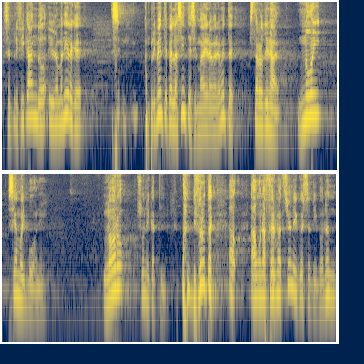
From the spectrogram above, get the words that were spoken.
semplificando in una maniera che complimenti per la sintesi, ma era veramente straordinario. Noi siamo i buoni, loro sono i cattivi. Ma di fronte a, a, a un'affermazione di questo tipo, non,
